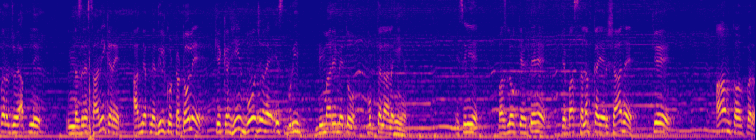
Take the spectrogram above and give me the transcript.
پر جو ہے اپنے نظر ثانی کرے، آدمی اپنے دل کو ٹٹولے کہ کہیں وہ جو ہے اس بری بیماری میں تو مبتلا نہیں ہے۔ اسی لیے بعض لوگ کہتے ہیں کہ بعض سلف کا یہ ارشاد ہے کہ عام طور پر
